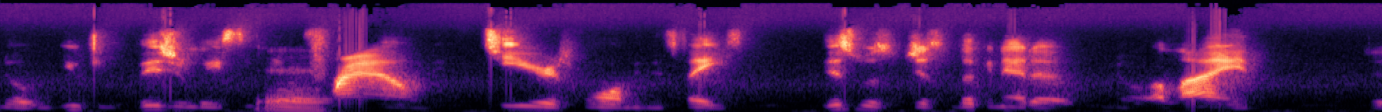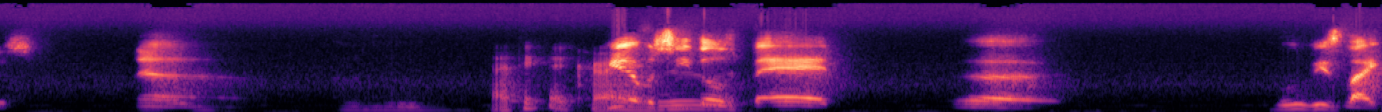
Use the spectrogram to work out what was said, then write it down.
you know, you can visually see Yeah. the frown, tears forming his face. This was just looking at a a lion, just no. I think I cried. You ever see those bad uh, movies like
